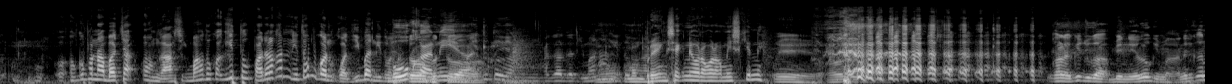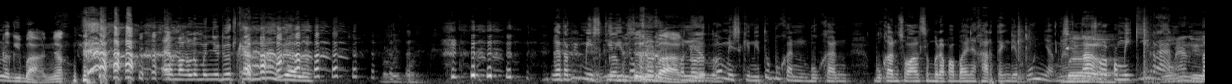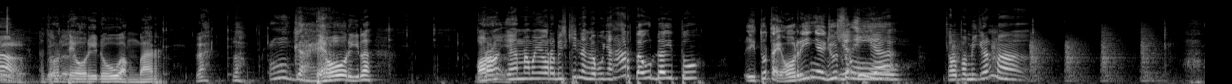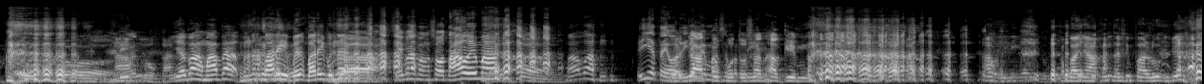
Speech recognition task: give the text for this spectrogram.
Gue pernah baca, wah nggak asik banget tuh kak gitu. Padahal kan itu bukan kewajiban gitu. Bukan betul. iya. Nah, itu tuh yang agak-agak gimana gitu. Membrengsek nih orang-orang miskin nih. Iya. Oh, Enggak lagi juga bini lu gimana sih kan lagi banyak. Emang lu menyudutkan juga lu. bagus pun. Nggak tapi miskin Nggak itu menurut, menurut apa? gua miskin itu bukan bukan bukan soal seberapa banyak harta yang dia punya. Miskin itu soal pemikiran. Mental. Itu teori doang, Bar. Lah, Lah, enggak ya. Teori lah. Orang yang namanya orang miskin yang nggak punya harta udah itu. Itu teorinya justru. Ya, iya. Kalau pemikiran mah Oh, kan? bukan. Ya bang, maaf bang, bener Bari, Bari bener. Saya mah bang, so tau emang. maaf bang. Iya teorinya jatuh memang seperti putusan itu. hakim. Ah, ini kan kebanyakan tadi palunya.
